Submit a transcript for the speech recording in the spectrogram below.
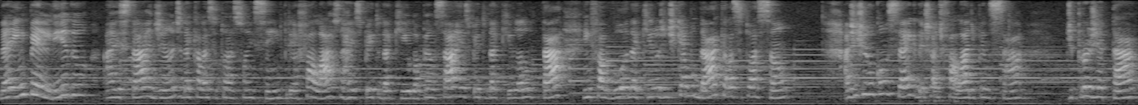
né, impelido a estar diante daquelas situações sempre, a falar a respeito daquilo, a pensar a respeito daquilo, a lutar em favor daquilo. A gente quer mudar aquela situação. A gente não consegue deixar de falar, de pensar, de projetar.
